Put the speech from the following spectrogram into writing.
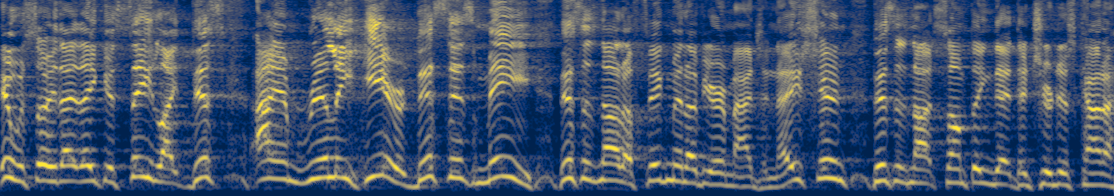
it was so that they could see, like, this, I am really here. This is me. This is not a figment of your imagination. This is not something that, that you're just kind of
